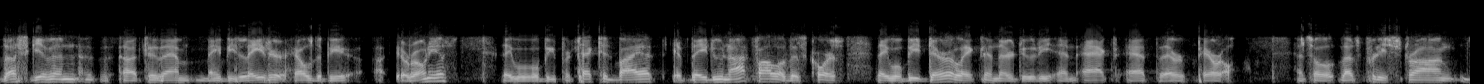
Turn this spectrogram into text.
thus given uh, to them may be later held to be uh, erroneous, they will be protected by it. If they do not follow this course, they will be derelict in their duty and act at their peril. And so that's pretty strong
